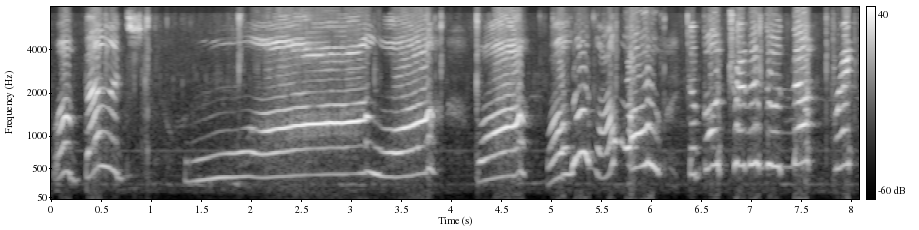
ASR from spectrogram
Whoa! Balance! Whoa! Whoa! Whoa! Whoa! Whoa! Whoa! Whoa! The boat trying to do neck break!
